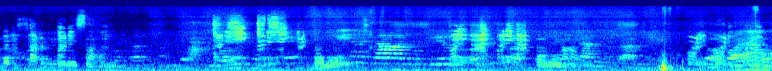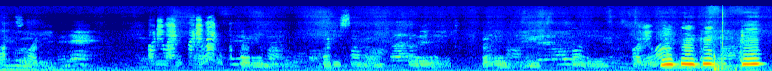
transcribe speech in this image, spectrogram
37, 37. 38, 38, 38. 41.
